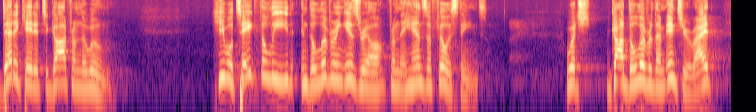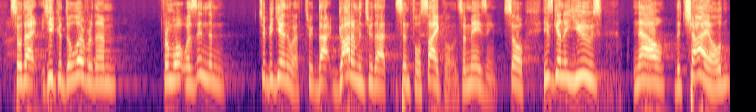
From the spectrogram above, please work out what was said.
dedicated to God from the womb. He will take the lead in delivering Israel from the hands of Philistines, which God delivered them into, right? So that he could deliver them from what was in them to begin with, to that got them into that sinful cycle. It's amazing. So he's going to use now the child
